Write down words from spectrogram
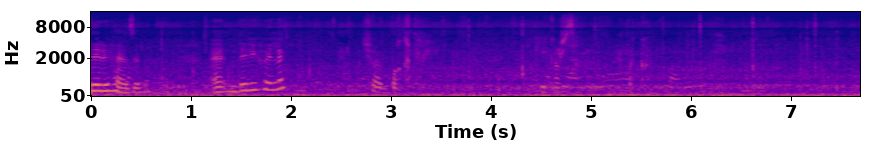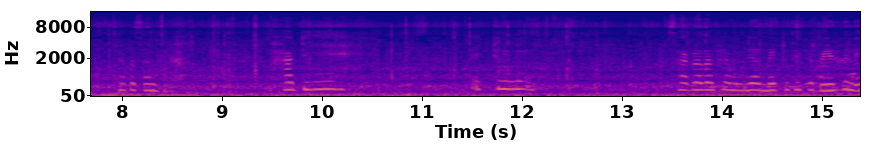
দেরি হয়ে যাবে। দেরি হইলে সব বকবে কি করছে। হাঁটি। একটু সাগরাদা ফ্যামিলি আর মেট্রো থেকে বের হলে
